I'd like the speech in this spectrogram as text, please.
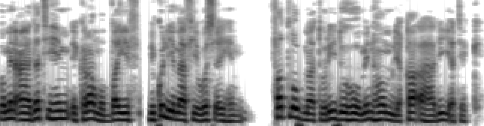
ومن عادتهم إكرام الضيف بكل ما في وسعهم فاطلب ما تريده منهم لقاء هديتك.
